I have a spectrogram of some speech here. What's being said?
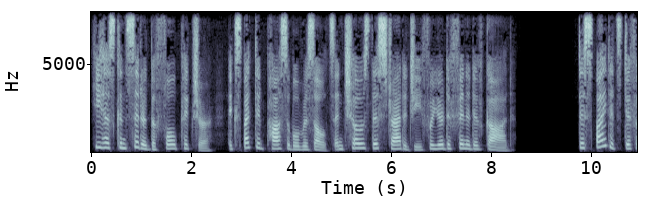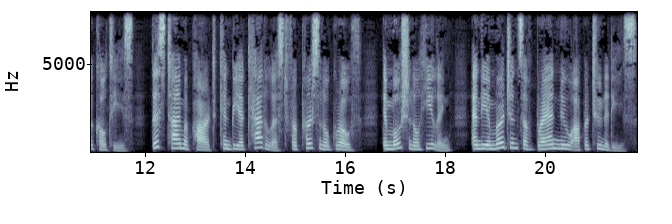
He has considered the full picture, expected possible results and chose this strategy for your definitive God. Despite its difficulties, this time apart can be a catalyst for personal growth, emotional healing, and the emergence of brand new opportunities.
